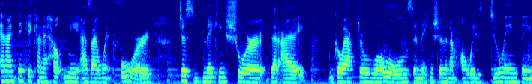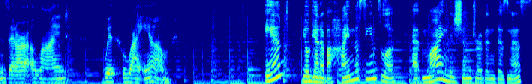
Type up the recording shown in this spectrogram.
And I think it kind of helped me as I went forward, just making sure that I go after roles and making sure that I'm always doing things that are aligned with who I am. And you'll get a behind the scenes look at my mission driven business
